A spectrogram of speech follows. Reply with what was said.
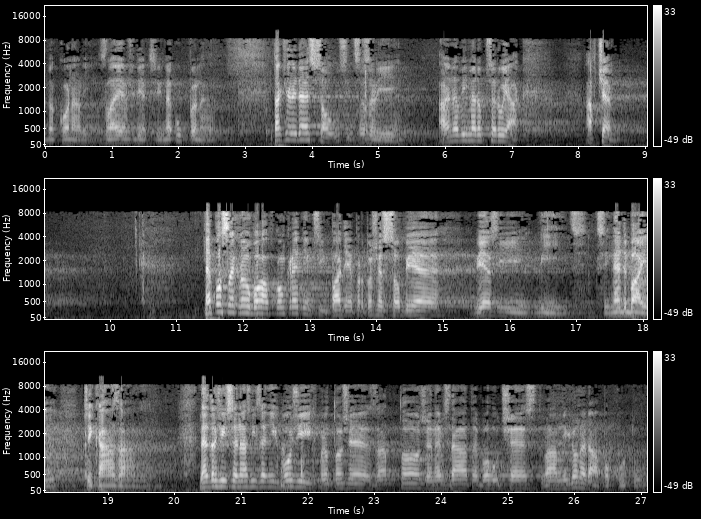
dokonalý. Zlé je vždy jaksi neúplné. Takže lidé jsou sice zlí, ale nevíme dopředu jak a v čem. Neposlechnou Boha v konkrétním případě, protože sobě věří víc, si nedbají přikázání. Nedrží se nařízeních božích, protože za to, že nevzdáte Bohu čest, vám nikdo nedá pokutu.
